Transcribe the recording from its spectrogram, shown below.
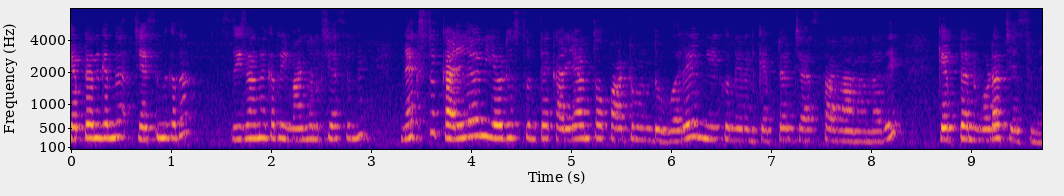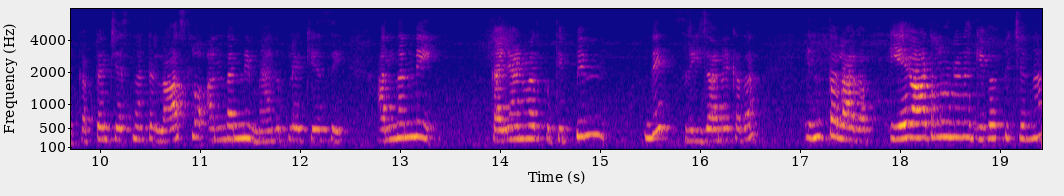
కెప్టెన్ కింద చేసింది కదా శ్రీజానే కదా ఇమాన్యుల్కి చేసింది. నెక్స్ట్ కళ్యాణ్ ఏడుస్తుంటే కళ్యాణ్తో పాటు ఉండు వరే మీకు నేను కెప్టెన్ చేస్తాను అన్నది కెప్టెన్ కూడా చేసింది. కెప్టెన్ చేసిందంటే లాస్ట్లో అందరినీ మ్యానిపులేట్ చేసి అందరినీ కళ్యాణ్ వరకు తిప్పింది శ్రీజానే కదా. ఇంతలాగా ఏ ఆటలోనైనా గివప్ ఇచ్చిందా?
